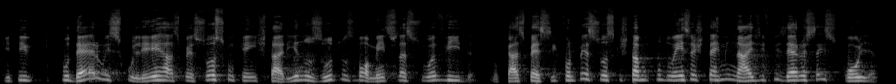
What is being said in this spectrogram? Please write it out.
que puderam escolher as pessoas com quem estaria nos últimos momentos da sua vida. No caso específico, foram pessoas que estavam com doenças terminais e fizeram essa escolha.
